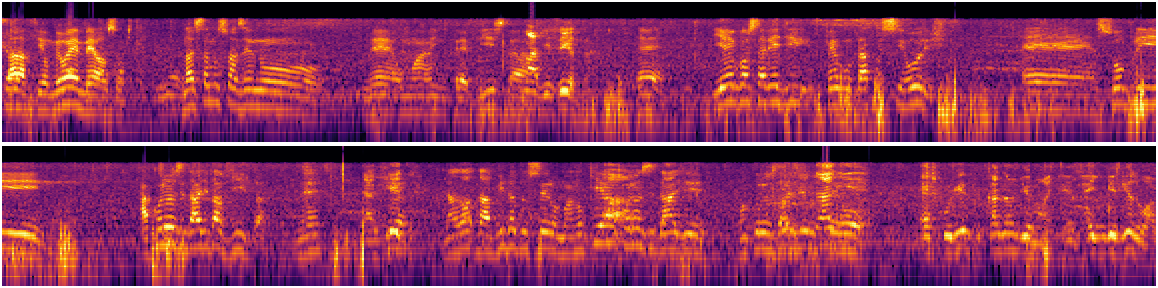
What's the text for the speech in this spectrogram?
Safo, o meu é Melson. Nós estamos fazendo né, uma entrevista. Uma visita. É, e aí eu gostaria de perguntar para os senhores é, sobre a curiosidade da vida, né? Da vida. Da, no- da vida do ser humano. O que é a Ah. curiosidade, uma A curiosidade do curiosidade senhor? é escolhida por cada um de nós, é é individual.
